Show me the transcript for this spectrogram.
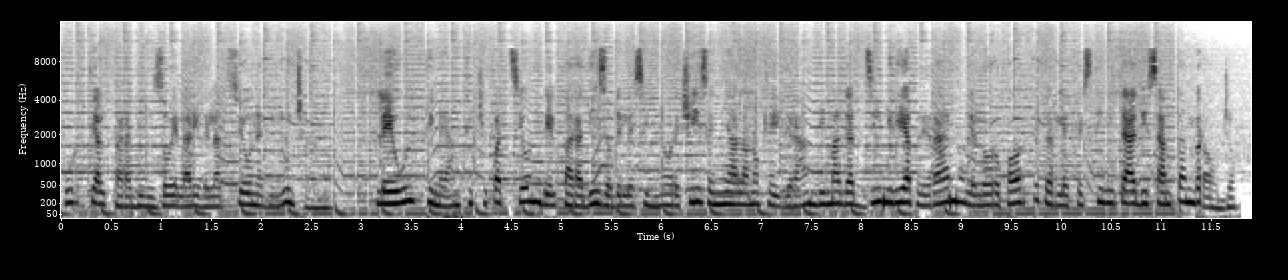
Furti al Paradiso e la rivelazione di Luciano. Le ultime anticipazioni del Paradiso delle Signore ci segnalano che i grandi magazzini riapriranno le loro porte per le festività di Sant'Ambrogio.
